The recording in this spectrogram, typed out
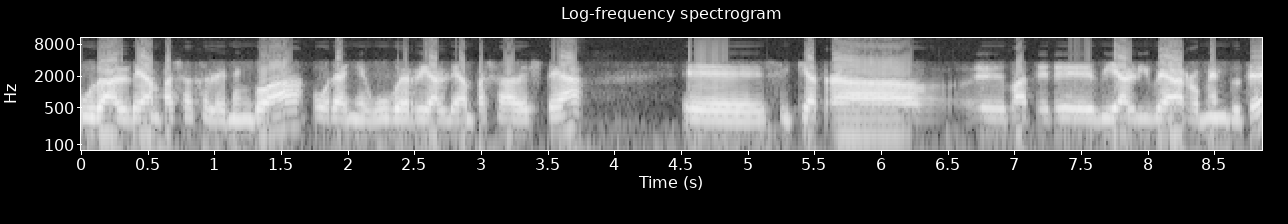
udaldean pasazelenengoa, orain egu berri aldean pasada bestea, e, psikiatra e, bat ere biali behar omen dute,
